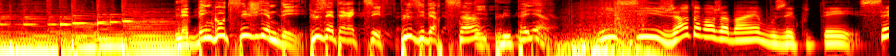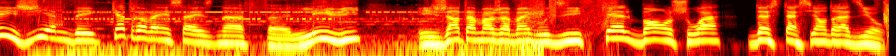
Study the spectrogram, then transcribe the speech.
Le bingo de CJMD. Plus interactif, plus divertissant et plus payant. Ici Jean-Thomas Jobin, vous écoutez CJMD 96.9 euh, Lévis et Jean-Thomas Jobin vous dit quel bon choix de station de radio.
